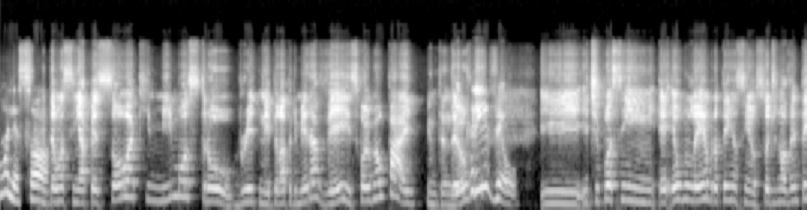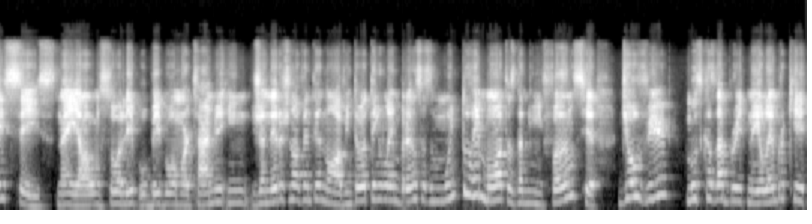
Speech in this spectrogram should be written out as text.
Olha só. Então, assim, a pessoa que me mostrou Britney pela primeira vez foi o meu pai, entendeu? Incrível! E, e, tipo assim, eu lembro, eu tenho assim, eu sou de 96, né? E ela lançou ali o Baby One More Time em janeiro de 99. Então eu tenho lembranças muito remotas da minha infância de ouvir músicas da Britney. Eu lembro que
